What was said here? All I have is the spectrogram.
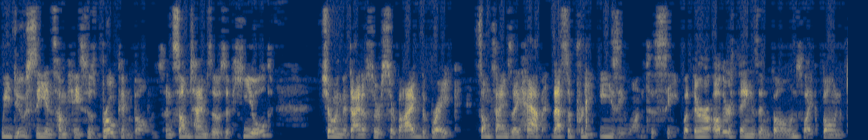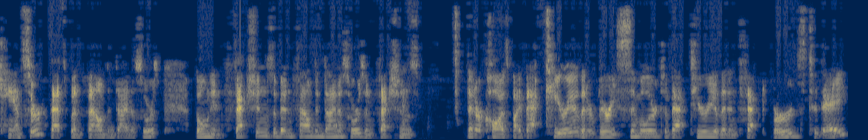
we do see in some cases broken bones, and sometimes those have healed, showing the dinosaurs survived the break. Sometimes they haven't. That's a pretty easy one to see. But there are other things in bones, like bone cancer, that's been found in dinosaurs. Bone infections have been found in dinosaurs, infections that are caused by bacteria that are very similar to bacteria that infect birds today,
